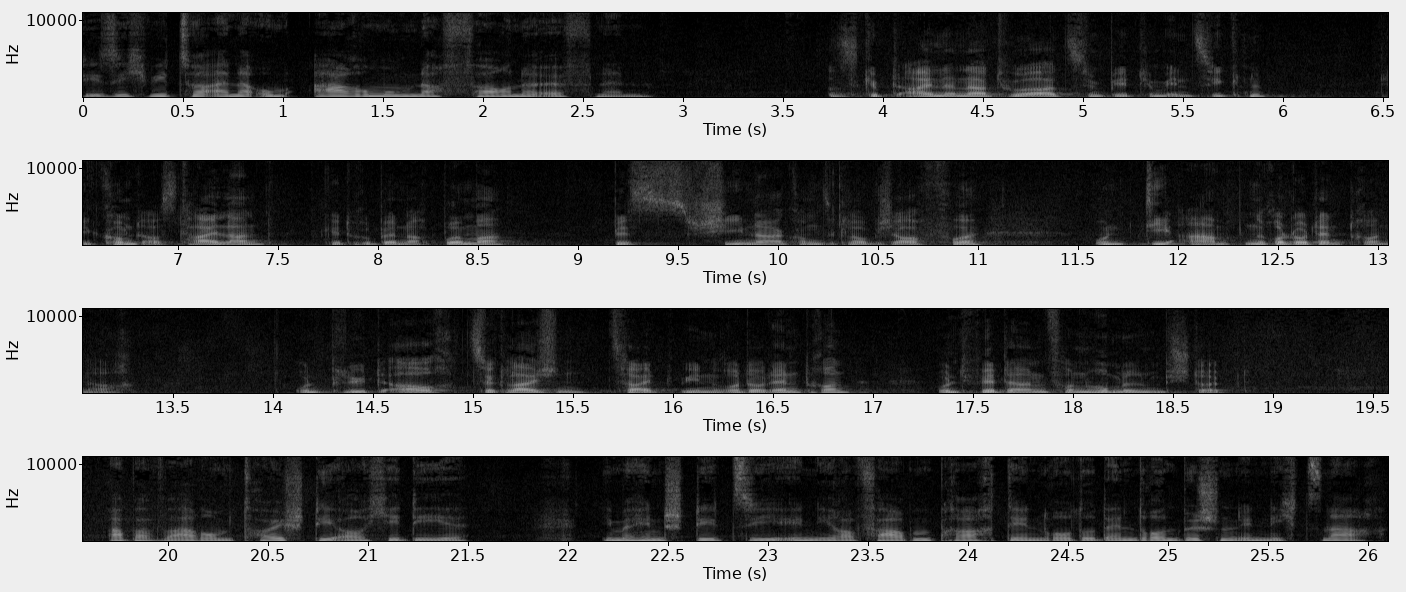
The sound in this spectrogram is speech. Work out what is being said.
die sich wie zu einer Umarmung nach vorne öffnen. Also es gibt eine Naturart Symbitium insigne, die kommt aus Thailand, geht rüber nach Burma bis China, kommen sie glaube ich auch vor, und die ahmt ein Rhododendron nach und blüht auch zur gleichen Zeit wie ein Rhododendron und wird dann von Hummeln bestäubt. Aber warum täuscht die Orchidee? Immerhin steht sie in ihrer Farbenpracht den Rhododendronbüschen in nichts nach.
